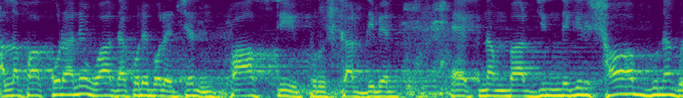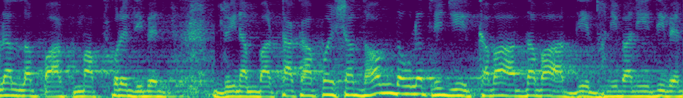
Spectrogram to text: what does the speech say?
আল্লাহ পাক কোরআনে ওয়াদা করে বলেছেন, পাঁচটি পুরস্কার দিবেন। এক নাম্বার, জিন্দগির সব গুণাগুলো আল্লাহ পাক মাফ করে দিবেন। দুই নাম্বার, টাকা, পয়সা, ধন, দৌলত রিজি খাবার, দাবার দিয়ে ধনী বানিয়ে দিবেন।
